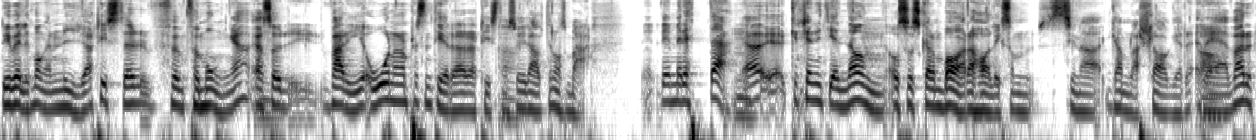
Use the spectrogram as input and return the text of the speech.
Det är väldigt många nya artister för, för många. Alltså varje år när de presenterar artisterna Ja. så är det alltid någon som bara Vem är detta? Mm. Jag, jag känner inte igen någon. Och så ska de bara ha liksom sina gamla schlagerrävar.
